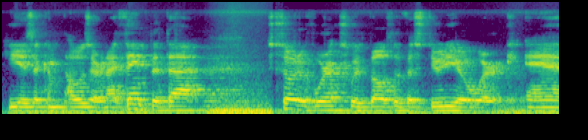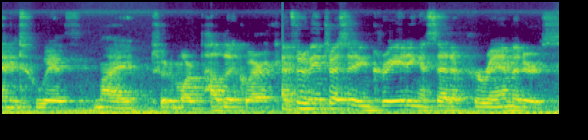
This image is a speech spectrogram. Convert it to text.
He is a composer, and I think that that sort of works with both of the studio work and with my sort of more public work. I'm sort of interested in creating a set of parameters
